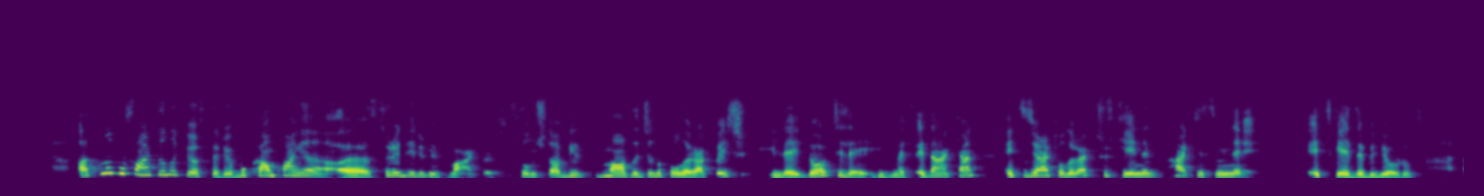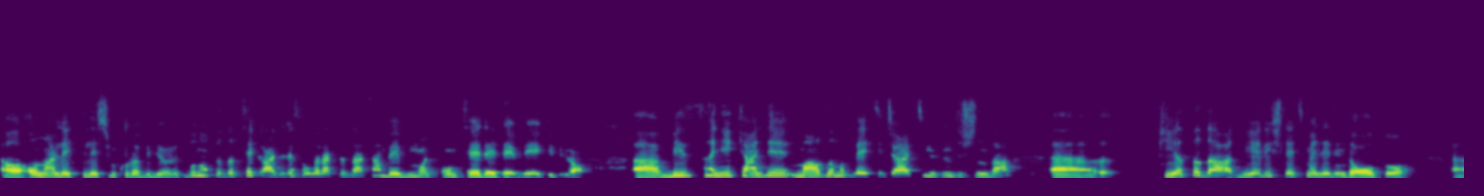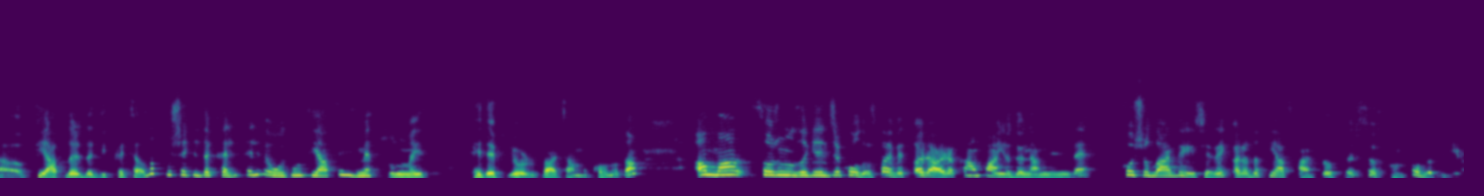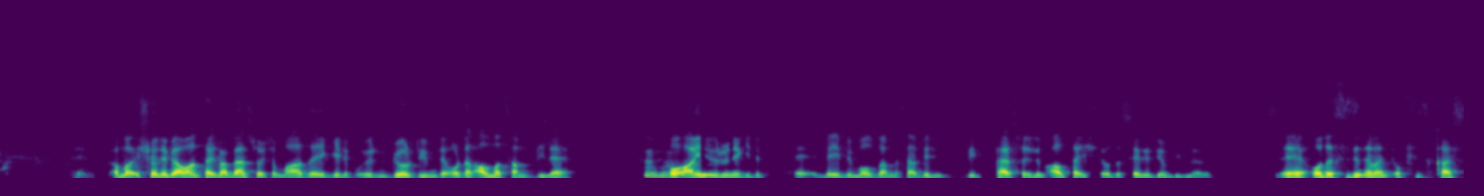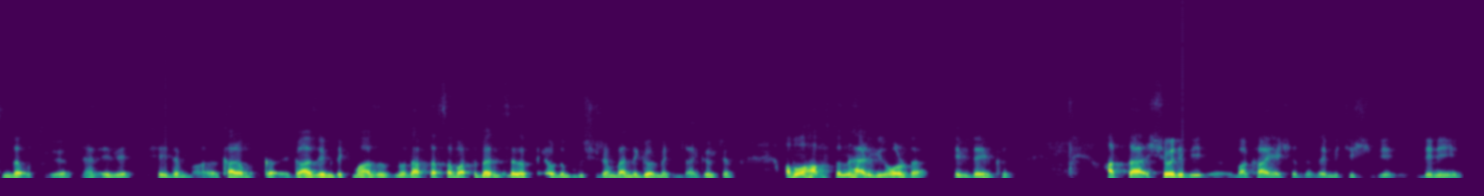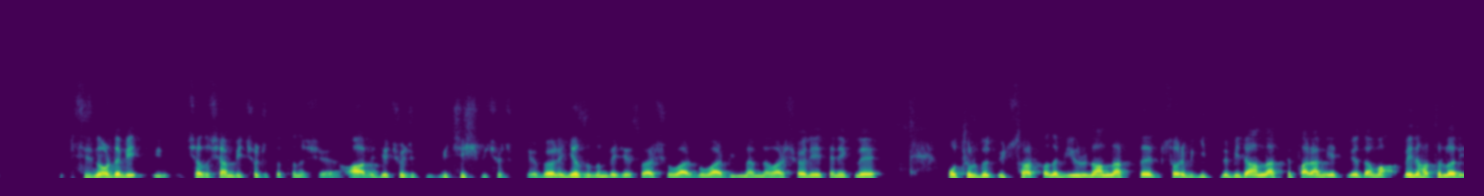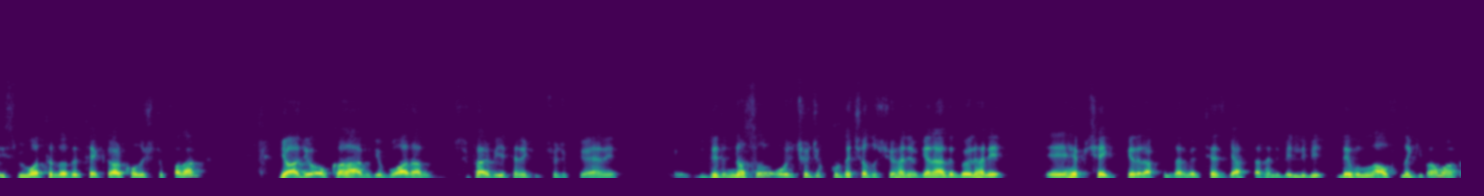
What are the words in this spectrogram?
Aslında bu farklılık gösteriyor. Bu kampanya e, sürelerimiz vardır. Sonuçta biz mağazacılık olarak 5 ile 4 ile hizmet ederken e-ticaret olarak Türkiye'nin her kesimini etki edebiliyoruz. Onlarla etkileşim kurabiliyoruz. Bu noktada tek adres olarak da zaten babymall.com.tr devreye giriyor. Biz hani kendi mağazamız ve ticaretimizin dışında piyasada diğer işletmelerin de olduğu fiyatları da dikkate alıp bu şekilde kaliteli ve uygun fiyatlı hizmet sunmayı hedefliyoruz zaten bu konuda. Ama sorunuza gelecek olursa evet ara ara kampanya dönemlerinde koşullar değişerek arada fiyat farklılıkları söz konusu olabiliyor. Ama şöyle bir avantaj var. Ben sonuçta mağazaya gelip o ürünü gördüğümde oradan almasam bile hı hı. o aynı ürüne gidip e, Baby Mall'dan mesela benim bir personelim Altay işte o da seyrediyorum bilmiyorum. E, o da sizin hemen ofisin karşısında oturuyor. Yani evi şeyde Kara, Gaziemi'deki mağazanızın orada. Hatta sabah da ben Sedat Bey'le orada buluşacağım. Ben de görmedim daha göreceğim. Ama o haftanın her günü orada. Evi de yakın. Hatta şöyle bir vaka yaşadı ve müthiş bir deneyim sizin orada bir çalışan bir çocukla tanışıyor. Abi diyor çocuk müthiş bir çocuk diyor. Böyle yazılım becerisi var, şu var, bu var, bilmem ne var. Şöyle yetenekli. Oturdu 3 saat bana bir ürün anlattı. Sonra bir gitti bir de anlattı. Param yetmiyordu ama beni hatırladı, ismimi hatırladı. Tekrar konuştuk falan. Ya diyor Okan abi diyor bu adam süper bir yetenekli bir çocuk diyor. Yani dedim nasıl o çocuk burada çalışıyor? Hani genelde böyle hani e, hep şey gelir aklımıza hani böyle tezgahlar hani belli bir level'ın altında gibi ama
